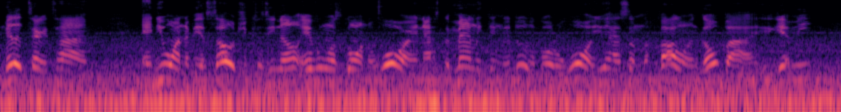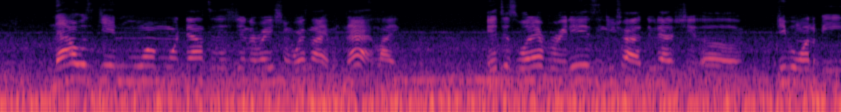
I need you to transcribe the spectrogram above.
military time, and you want to be a soldier because you know everyone's going to war, and that's the manly thing to do to go to war. You have something to follow and go by. You get me? Now it's getting more and more down to this generation where it's not even that. Like it's just whatever it is, and you try to do that shit. Uh, people want to be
